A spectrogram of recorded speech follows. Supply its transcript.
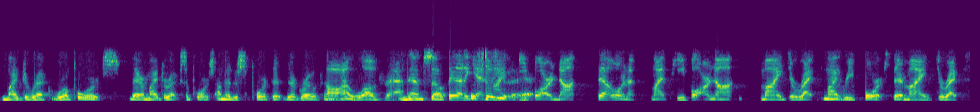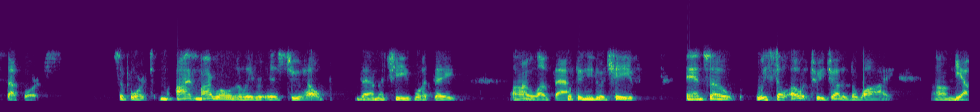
my direct reports; they're my direct supports. I'm there to support their, their growth. And, oh, I love that. And them. So say that again. My you, people are not. Say that one. My people are not my direct my reports; they're my direct supports. Support. I, my role as a leader is to help them achieve what they. Um, I love that. What they need to achieve, and so we still owe it to each other the why. Um, yeah.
